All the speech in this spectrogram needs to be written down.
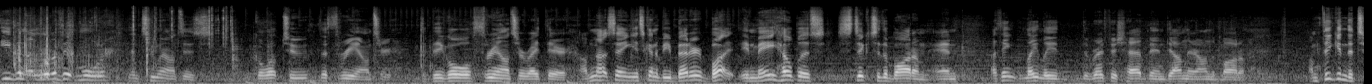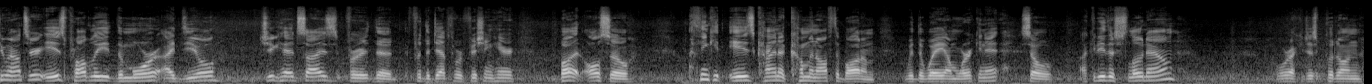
even a little bit more than two ounces? Go up to the three ouncer big old three ouncer right there. I'm not saying it's gonna be better, but it may help us stick to the bottom. And I think lately the redfish have been down there on the bottom. I'm thinking the two ouncer is probably the more ideal jig head size for the for the depth we're fishing here, but also I think it is kind of coming off the bottom with the way I'm working it. So I could either slow down or I could just put on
